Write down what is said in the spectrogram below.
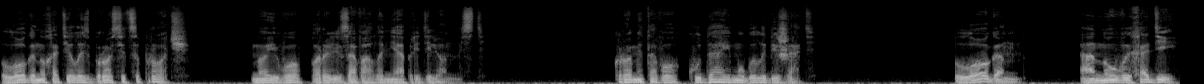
Логану хотелось броситься прочь, но его парализовала неопределенность. Кроме того, куда ему было бежать? «Логан, а ну выходи!»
